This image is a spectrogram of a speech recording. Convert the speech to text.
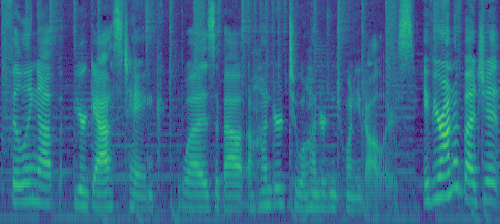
filling up your gas tank was about 100 to $120. If you're on a budget,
